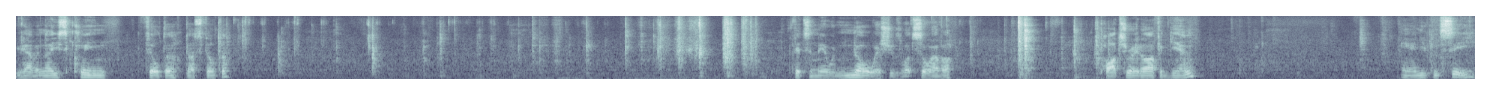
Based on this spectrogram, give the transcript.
you have a nice clean filter, dust filter. fits in there with no issues whatsoever. Pops right off again. And you can see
